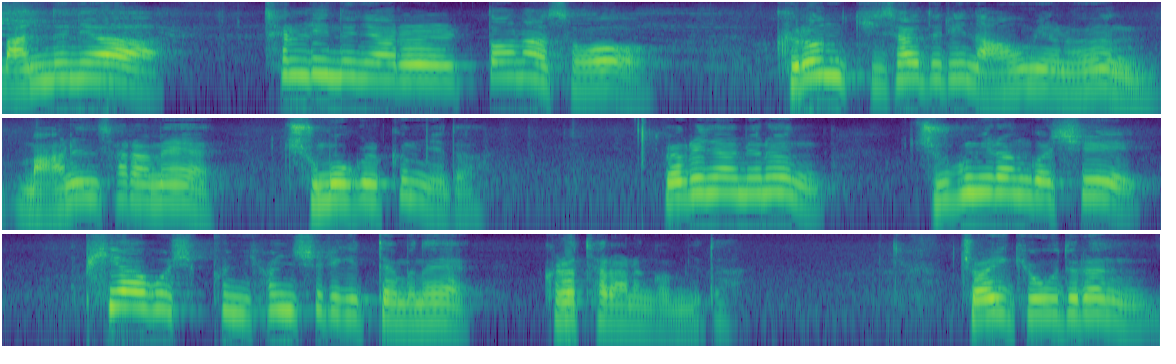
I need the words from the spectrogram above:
맞느냐 틀리느냐를 떠나서 그런 기사들이 나오면은 많은 사람의 주목을 끕니다. 왜 그러냐면은 죽음이란 것이 피하고 싶은 현실이기 때문에 그렇다라는 겁니다. 저희 교우들은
